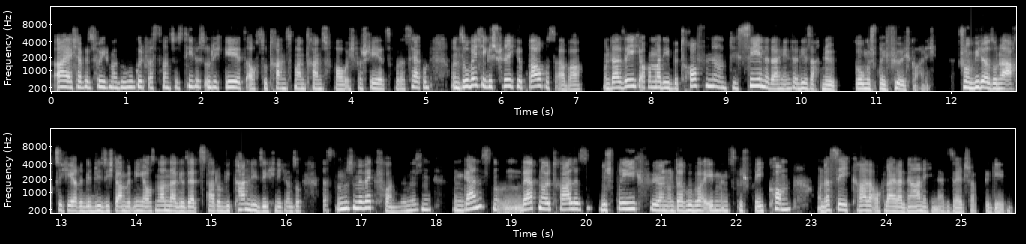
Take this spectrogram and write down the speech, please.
ah ja, ich habe jetzt wirklich mal gegoogelt, was Transvestit ist und ich gehe jetzt auch zu Transmann, Transfrau. Ich verstehe jetzt, wo das herkommt. Und so welche Gespräche braucht es aber. Und da sehe ich auch immer die Betroffenen und die Szene dahinter, die sagt, nö, so ein Gespräch führe ich gar nicht. Schon wieder so eine 80-Jährige, die sich damit nicht auseinandergesetzt hat und wie kann die sich nicht und so. Das müssen wir weg von. Wir müssen ein ganz wertneutrales Gespräch führen und darüber eben ins Gespräch kommen. Und das sehe ich gerade auch leider gar nicht in der Gesellschaft begeben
